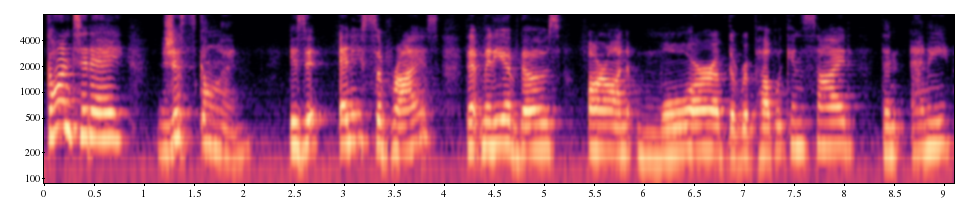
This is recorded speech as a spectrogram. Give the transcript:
gone today, just gone. Is it any surprise that many of those are on more of the Republican side than any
